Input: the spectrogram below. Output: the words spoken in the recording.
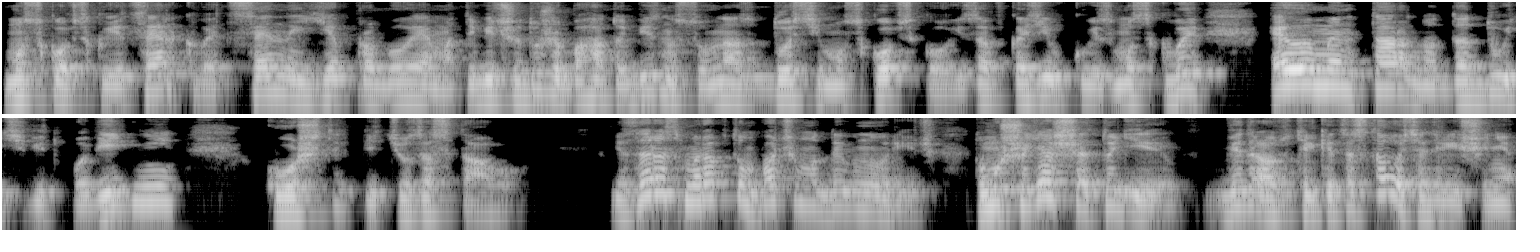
Московської церкви, це не є проблема. Тим більше дуже багато бізнесу у нас досі московського і за вказівкою з Москви елементарно дадуть відповідні кошти під цю заставу. І зараз ми раптом бачимо дивну річ. Тому що я ще тоді відразу тільки це сталося рішення,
